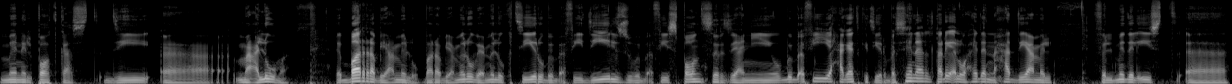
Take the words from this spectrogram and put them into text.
من البودكاست دي آه معلومة. بره بيعملوا بره بيعملوا بيعملوا كتير وبيبقى فيه deals وبيبقى فيه sponsors يعني وبيبقى فيه حاجات كتير. بس هنا الطريقة الوحيدة إن حد يعمل في ال Middle East آه،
